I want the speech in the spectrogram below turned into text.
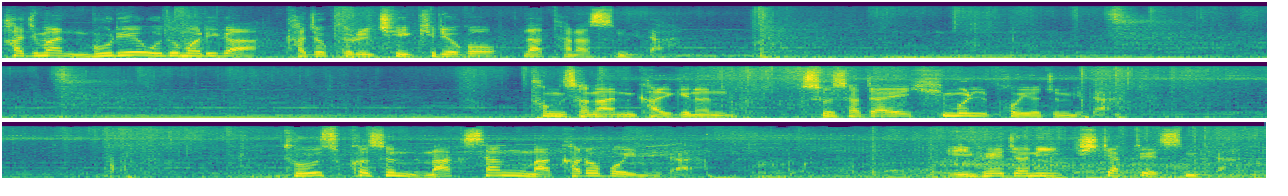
하지만 무리의 우두머리가 가족들을 지키려고 나타났습니다. 풍성한 갈기는 수사자의 힘을 보여줍니다. 두 수컷은 막상 막하로 보입니다. 이 회전이 시작됐습니다.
